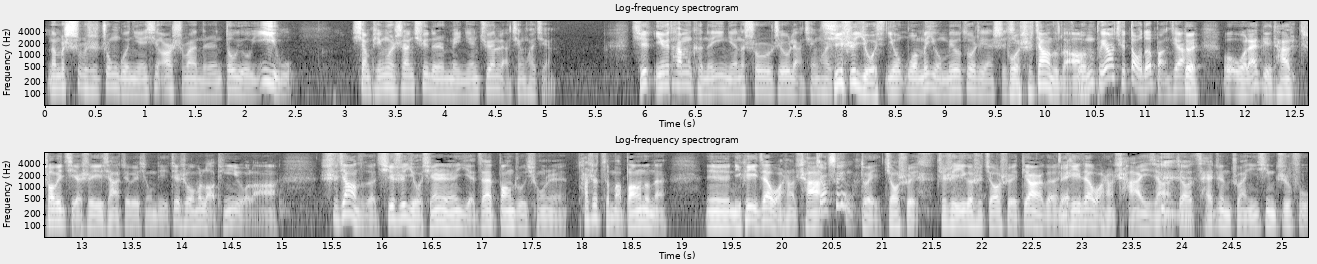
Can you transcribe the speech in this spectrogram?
那么是不是中国年薪二十万的人都有义务，向贫困山区的人每年捐两千块钱？其实，因为他们可能一年的收入只有两千块钱。其实有有我们有没有做这件事情？我是这样子的啊，我们不要去道德绑架。对我我来给他稍微解释一下，这位兄弟，这是我们老听友了啊。是这样子的，其实有钱人也在帮助穷人，他是怎么帮的呢？嗯，你可以在网上查，交税嘛。对，交税，这是一个是交税，第二个你可以在网上查一下，叫财政转移性支付。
